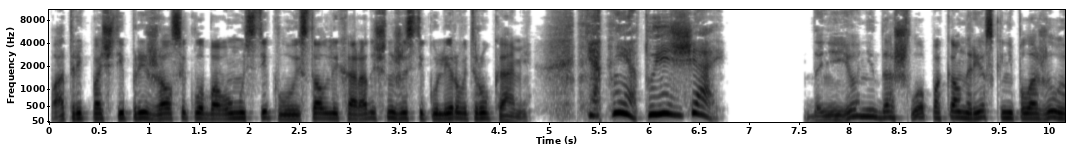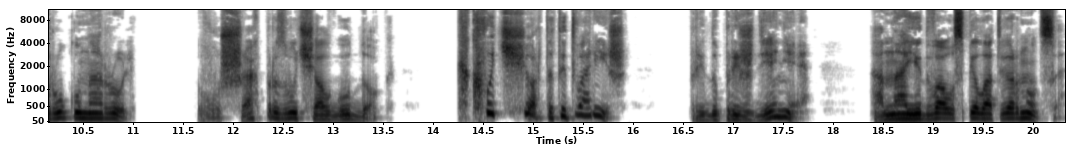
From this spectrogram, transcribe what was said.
Патрик почти прижался к лобовому стеклу и стал лихорадочно жестикулировать руками. «Нет-нет, уезжай!» До нее не дошло, пока он резко не положил руку на руль. В ушах прозвучал гудок. «Какого черта ты творишь?» «Предупреждение?» Она едва успела отвернуться.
